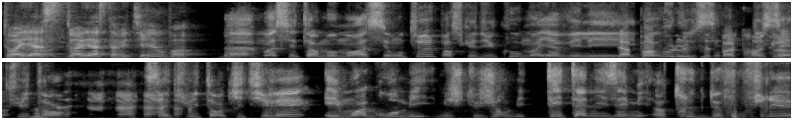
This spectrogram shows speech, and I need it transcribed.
Toi, Ouais, Yas, je- toi, Yas, t'avais tiré ou pas? Bah moi c'était un moment assez honteux parce que du coup moi il y avait les Il a les pas voulu, sept- baltringue, de là. 7-8 ans 7-8 ans qui tiraient et moi gros mais, mais je te jure mais tétanisé mais un truc de fou furieux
